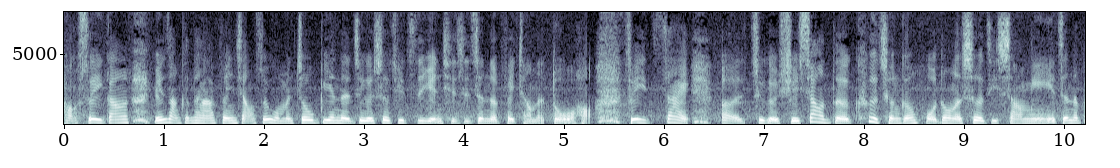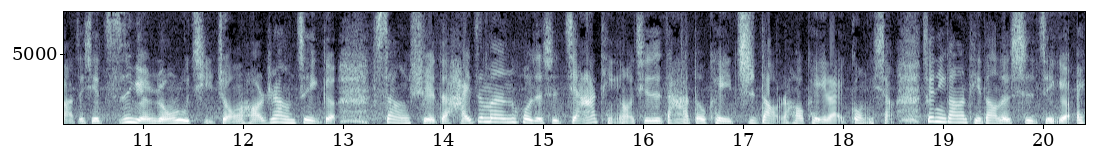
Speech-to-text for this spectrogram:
好，所以刚刚园长跟大家分享，所以我们周边的这个社区资源其实真的非常的多哈。所以在呃这个学校的课程跟活动的设计上面，也真的把这些资源融入其中，哈，让这个上学的孩子们或者是家庭哦，其实大家都可以知道，然后可以来共享。所以您刚刚提到的是这个，哎，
